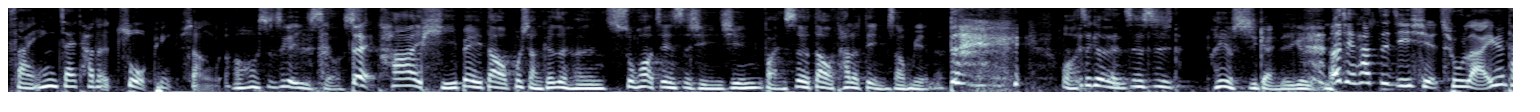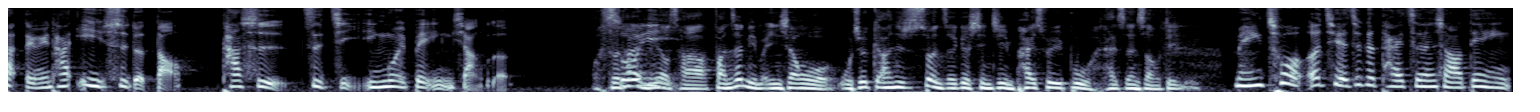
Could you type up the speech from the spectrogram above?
反映在他的作品上了。哦，是这个意思哦。对是他疲惫到不想跟任何人说话这件事情，已经反射到他的电影上面了。对，哇，这个人真是很有喜感的一个人。而且他自己写出来，因为他等于他意识得到他是自己因为被影响了，哦所以没有差，反正你们影响我，我就干脆顺着一个心境拍出一部台词很少的电影。没错，而且这个台词很少的电影，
